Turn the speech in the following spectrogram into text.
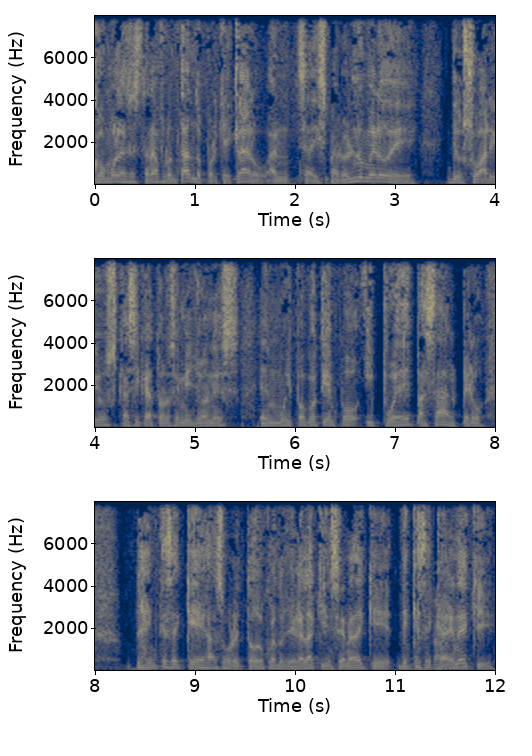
¿cómo las están afrontando? Porque claro, se disparó el número de, usuarios, casi 14 millones en muy poco tiempo y puede pasar, pero la gente se queja sobre todo cuando llega la quincena de que, de que se caen aquí.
